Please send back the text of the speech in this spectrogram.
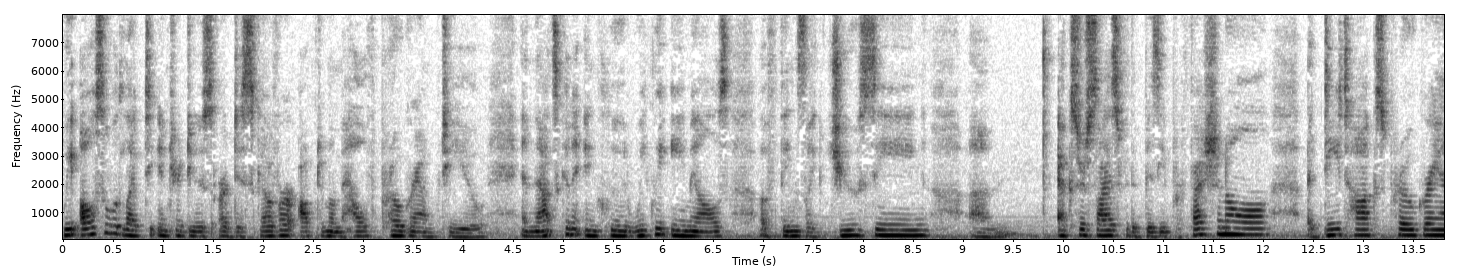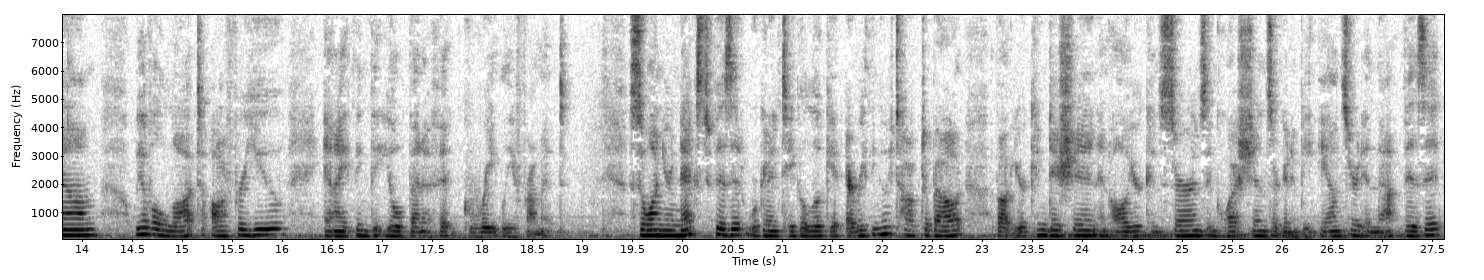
We also would like to introduce our Discover Optimum Health program to you, and that's going to include weekly emails of things like juicing, um, exercise for the busy professional, a detox program. We have a lot to offer you, and I think that you'll benefit greatly from it. So, on your next visit, we're going to take a look at everything we talked about, about your condition, and all your concerns and questions are going to be answered in that visit.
